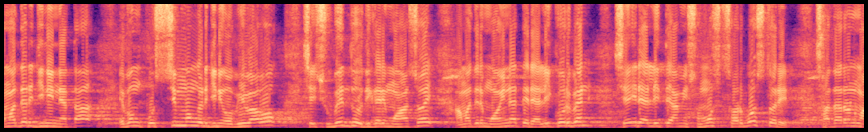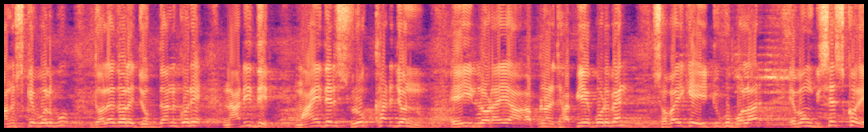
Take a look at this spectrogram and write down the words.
আমাদের যিনি নেতা এবং পশ্চিমবঙ্গের যিনি অভিভাবক, সেই শুভেন্দু অধিকারী মহাশয় আমাদের ময়নাতে র্যালি করবেন। সেই র্যালিতে আমি সমস্ত, সর্বস্তরের সাধারণ মানুষকে বলব, দলে দলে যোগদান করে নারীদের, মায়েদের সুরক্ষার জন্য এই লড়াইয়ে আপনারা ঝাঁপিয়ে পড়বেন। সবাইকে এইটুকু বলার এবং বিশেষ করে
